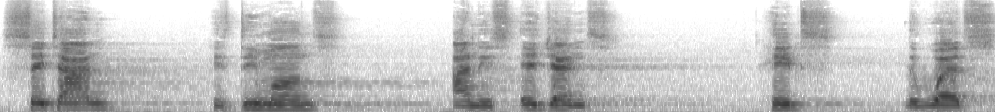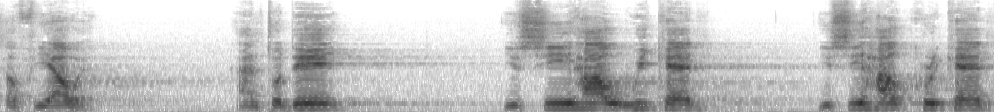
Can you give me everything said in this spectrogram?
Satan, his demons, and his agents hates the words of Yahweh. And today, you see how wicked, you see how crooked,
